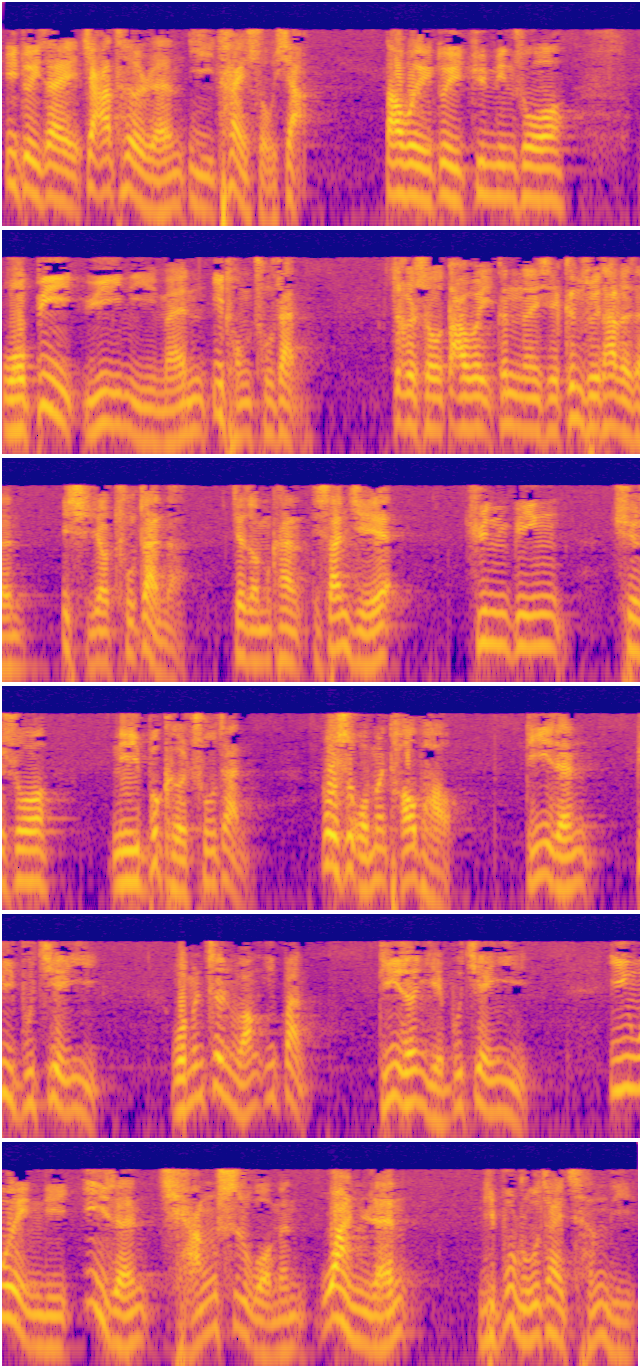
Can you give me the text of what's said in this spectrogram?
一队在加特人以太手下。大卫对军兵说：“我必与你们一同出战。”这个时候，大卫跟那些跟随他的人一起要出战的。接着我们看第三节，军兵却说：“你不可出战，若是我们逃跑，敌人必不介意，我们阵亡一半。”敌人也不介意，因为你一人强势我们万人，你不如在城里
